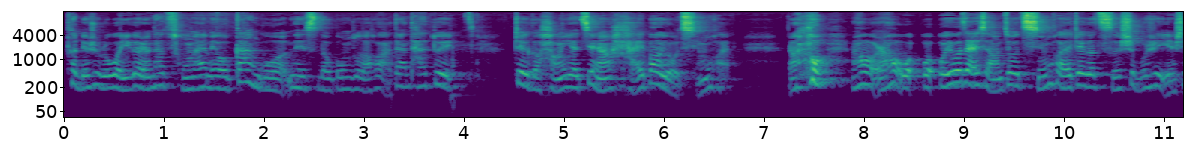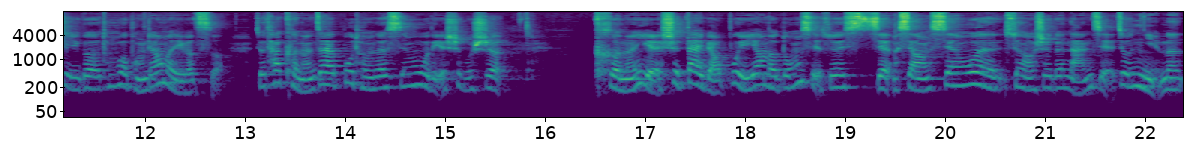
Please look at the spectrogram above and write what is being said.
特别是如果一个人他从来没有干过类似的工作的话，但他对这个行业竟然还抱有情怀，然后，然后，然后我我我又在想，就情怀这个词是不是也是一个通货膨胀的一个词？就它可能在不同人的心目里是不是？可能也是代表不一样的东西，所以想想先问孙老师跟楠姐，就你们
